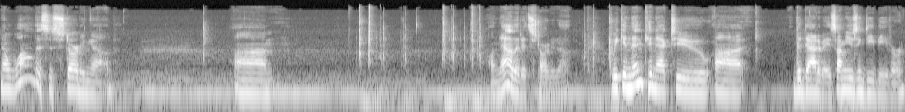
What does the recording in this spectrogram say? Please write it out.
Now, while this is starting up, um, well, now that it's started up, we can then connect to uh, the database. I'm using dbeaver.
